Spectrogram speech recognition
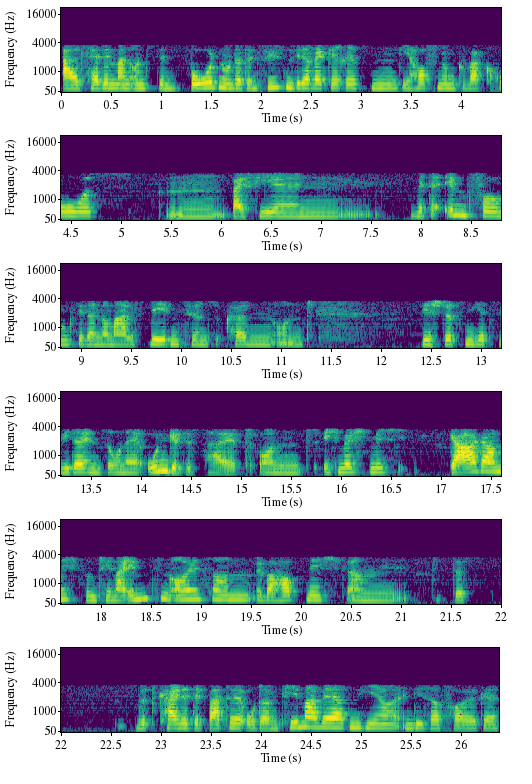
als hätte man uns den Boden unter den Füßen wieder weggerissen. Die Hoffnung war groß, mm, bei vielen mit der Impfung wieder ein normales Leben führen zu können und wir stürzen jetzt wieder in so eine Ungewissheit und ich möchte mich gar, gar nicht zum Thema Impfen äußern, überhaupt nicht. Ähm, wird keine Debatte oder ein Thema werden hier in dieser Folge,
